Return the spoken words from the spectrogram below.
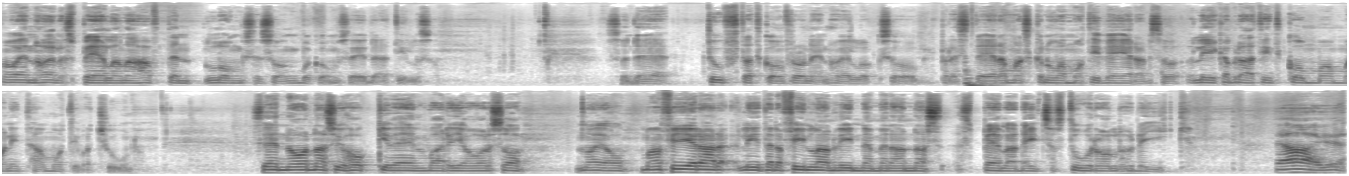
och NHL-spelarna har haft en lång säsong bakom sig där till så. Så det tufft att komma från NHL också och prestera. Man ska nog vara motiverad, så lika bra att inte komma om man inte har motivation. Sen ordnas ju hockey-VM varje år, så nåja, man firar lite då Finland vinner, men annars spelar det inte så stor roll hur det gick. Ja, ja.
